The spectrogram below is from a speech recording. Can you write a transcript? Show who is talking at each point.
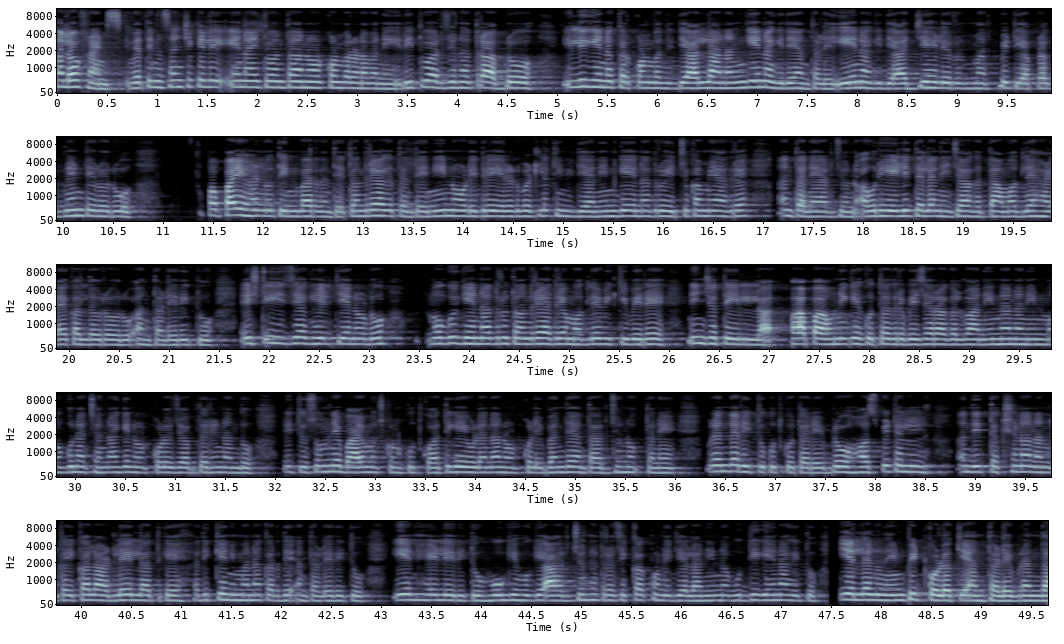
Speaker 1: Hello friends, ಇವತ್ತಿನ ಸಂಚಿಕೆಯಲ್ಲಿ ಏನಾಯಿತು ಅಂತ ನೋಡ್ಕೊಂಡು ಬರೋಣ ಬನ್ನಿ. ರಿತು ಅರ್ಜುನ್ ಹತ್ರ ಅಬ್ರು ಇಲ್ಲಿಗೇನ ಕರ್ಕೊಂಡು ಬಂದಿದ್ಯಾ? ಅಲ್ಲ, ನನಗೇನಾಗಿದೆ? ಅಂತೇಳಿ ಏನಾಗಿದೆಯಾ? ಅಜ್ಜಿ ಹೇಳಿರೋದು ಮರ್ತ್ಬಿಟ್ಟಿಯಾ ಪ್ರೆಗ್ನೆಂಟ್ ಇರೋರು, ಪಪ್ಪಾಯಿ ಹಣ್ಣು ತಿನ್ನಬಾರ್ದಂತೆ ತೊಂದರೆ ಆಗುತ್ತಂತೆ. ನೀನು ನೋಡಿದರೆ ಎರಡು ಬಟ್ಲೆ ತಿಂದಿದ್ಯಾ? ನಿನಗೆ ಏನಾದರೂ ಹೆಚ್ಚು ಕಮ್ಮಿ ಆದರೆ? ಅಂತಾನೆ ಅರ್ಜುನ್. ಅವ್ರು ಹೇಳಿದ್ದೆಲ್ಲ ನಿಜ ಆಗುತ್ತಾ? ಮೊದಲೇ ಹಳೆ ಕಾಲದವ್ರವರು, ಅಂತಾಳೆ ರಿತು. ಎಷ್ಟು ಈಸಿಯಾಗಿ ಹೇಳ್ತೀಯ ನೋಡು? ಮಗುಗೆ ಏನಾದರೂ ತೊಂದರೆ ಆದರೆ ಮೊದಲೇ ವಿಕ್ಕಿ ಬೇರೆ ನಿನ್ನ ಜೊತೆ ಇಲ್ಲ ಪಾಪ, ಅವನಿಗೆ ಗೊತ್ತಾದರೆ ಬೇಜಾರಾಗಲ್ವಾ? ನಿನ್ನನ್ನು ನಿನ್ನ ಮಗುನ ಚೆನ್ನಾಗಿ ನೋಡ್ಕೊಳ್ಳೋ ಜವಾಬ್ದಾರಿ ನಂದು. ರೀತು ಸುಮ್ಮನೆ ಬಾಯಿ ಮುಚ್ಕೊಂಡು ಕೂತ್ಕೋ. ಅತ್ತಿಗೆ ಇವಳನ್ನು ನೋಡ್ಕೊಳ್ಳಿ. ಬಂದೆ ಅಂತ ಅರ್ಜುನ್ ಹೋಗ್ತಾನೆ. ಬೃಂದ ರೀತು ಕೂತ್ಕೋತಾರೆ. ಬ್ರೋ, ಹಾಸ್ಪಿಟಲ್ ಅಂದಿದ್ದ ತಕ್ಷಣ ನನ್ನ ಕೈಕಾಲ ಆಡಲೇ ಇಲ್ಲ ಅದಕ್ಕೆ ಅದಕ್ಕೆ ನಿಮ್ಮನ್ನು ಕರೆದೆ ಅಂತಾಳೆ ರೀತು. ಏನು ಹೇಳಿ ರಿತು? ಹೋಗಿ ಹೋಗಿ ಆ ಅರ್ಜುನ್ ಹತ್ರ ಸಿಕ್ಕಾಕೊಂಡಿದ್ಯಲ್ಲ, ನಿನ್ನ ಬುದ್ಧಿಗೆ ಏನಾಗಿತ್ತು? ಎಲ್ಲನೂ ನೆನ್ಪಿಟ್ಕೊಳ್ಳೋಕೆ ಅಂತಾಳೆ ಬೃಂದ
